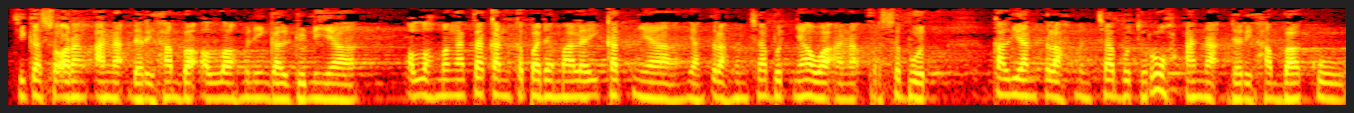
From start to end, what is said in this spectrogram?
Jika seorang anak dari hamba Allah meninggal dunia, Allah mengatakan kepada malaikatnya yang telah mencabut nyawa anak tersebut, kalian telah mencabut ruh anak dari hambaku.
